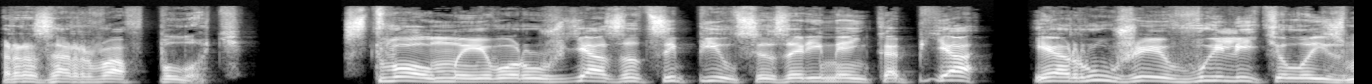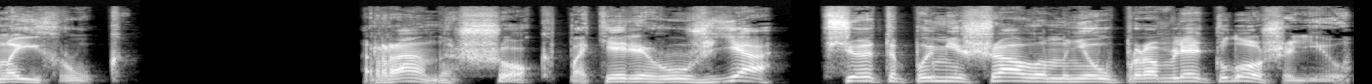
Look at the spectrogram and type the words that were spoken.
разорвав плоть. Ствол моего ружья зацепился за ремень копья, и оружие вылетело из моих рук. Рана, шок, потеря ружья — все это помешало мне управлять лошадью,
